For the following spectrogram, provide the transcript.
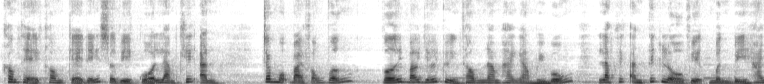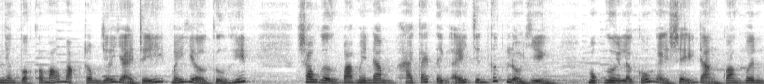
không thể không kể đến sự việc của Lam Khiết Anh. Trong một bài phỏng vấn với báo giới truyền thông năm 2014, Lam Khiết Anh tiết lộ việc mình bị hai nhân vật có máu mặt trong giới giải trí bấy giờ cưỡng hiếp. Sau gần 30 năm, hai cái tên ấy chính thức lộ diện. Một người là cố nghệ sĩ Đặng Quang Vinh,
